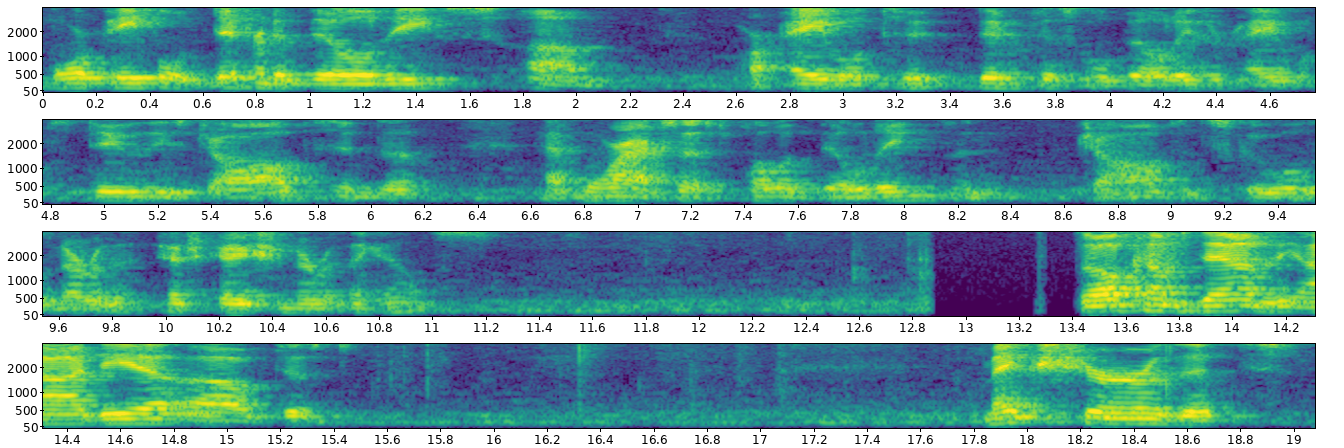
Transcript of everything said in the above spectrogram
more people with different abilities um, are able to, different physical abilities are able to do these jobs and to have more access to public buildings and jobs and schools and everything, education and everything else. It all comes down to the idea of just make sure that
